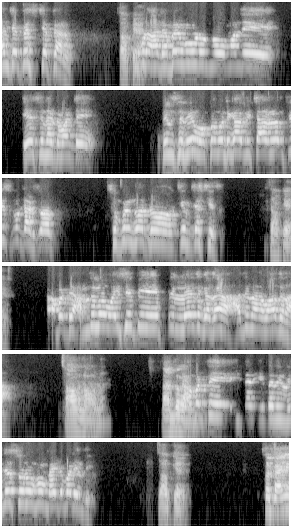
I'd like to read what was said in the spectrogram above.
అని చెప్పేసి చెప్పారు. ఇప్పుడు ఆ డెబ్బై మూడు మంది వేసినటువంటి బిల్స్ని ఒక్కొక్కటిగా విచారణలోకి తీసుకుంటాడు సు- సుప్రీంకోర్టు చీఫ్ జస్టిస్. ఓకే. కాబట్టి అందులో వైసీపీ లేదు కదా అది నా వాదన. అవునవును. కాబట్టి ఇతని ఇతని నిజ స్వరూపం బయటపడింది. ఓకే. సో కానీ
